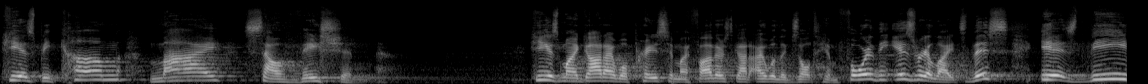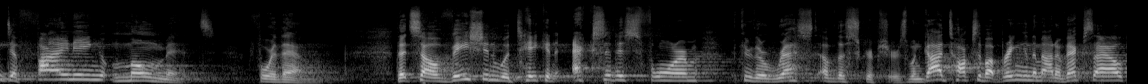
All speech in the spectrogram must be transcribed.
He has become my salvation. He is my God, I will praise him. My father's God, I will exalt him. For the Israelites, this is the defining moment for them that salvation would take an exodus form through the rest of the scriptures. When God talks about bringing them out of exile,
